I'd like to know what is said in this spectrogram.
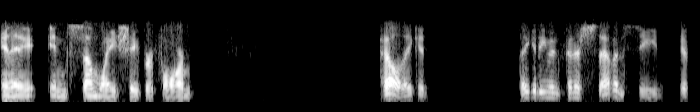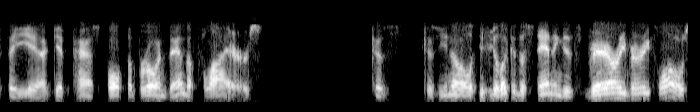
in a, in some way, shape, or form. Hell, they could they could even finish seventh seed if they uh, get past both the Bruins and the Flyers. Because because you know if you look at the standings, it's very very close.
